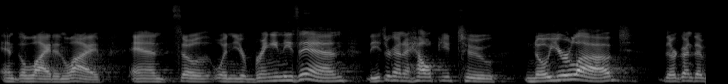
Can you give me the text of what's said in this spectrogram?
and delight in life. And so when you're bringing these in, these are going to help you to know you're loved. They're going to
